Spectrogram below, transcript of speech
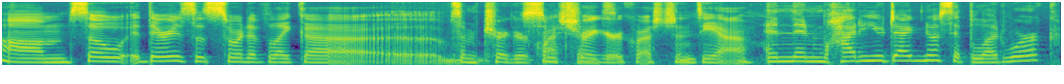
Um, so there is a sort of like a Some trigger some questions. trigger questions. Yeah, And then, how do you diagnose it? Blood work?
